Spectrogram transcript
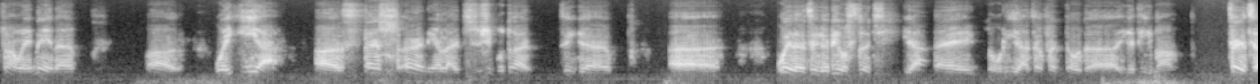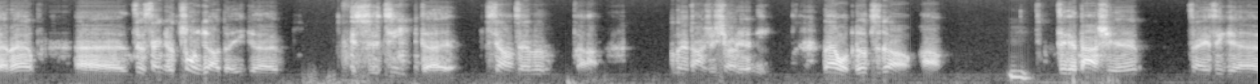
范围内呢，呃唯一啊呃三十二年来持续不断这个呃为了这个六四的记忆啊在努力啊在奋斗的一个地方。再者呢，呃这三个重要的一个历史记忆的象征啊。在大学校园里，那我们都知道啊，嗯，这个大学在这个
